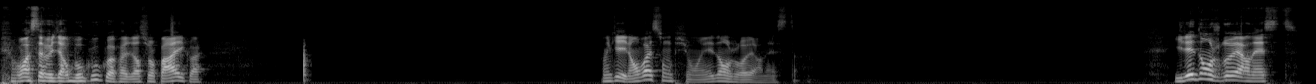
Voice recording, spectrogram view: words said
Pour moi, ça veut dire beaucoup, quoi. Enfin, je veux dire pareil, quoi. Ok, il envoie son pion. Il est dangereux, Ernest. Il est dangereux, Ernest.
